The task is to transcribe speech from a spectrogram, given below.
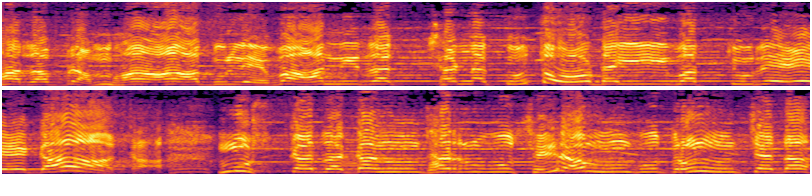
హర బ్రహ్మాదులే వాని రక్షణకు తోడై వత్తురేగాక. ముష్కర గంధర్వు శిరంబు దృంచద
